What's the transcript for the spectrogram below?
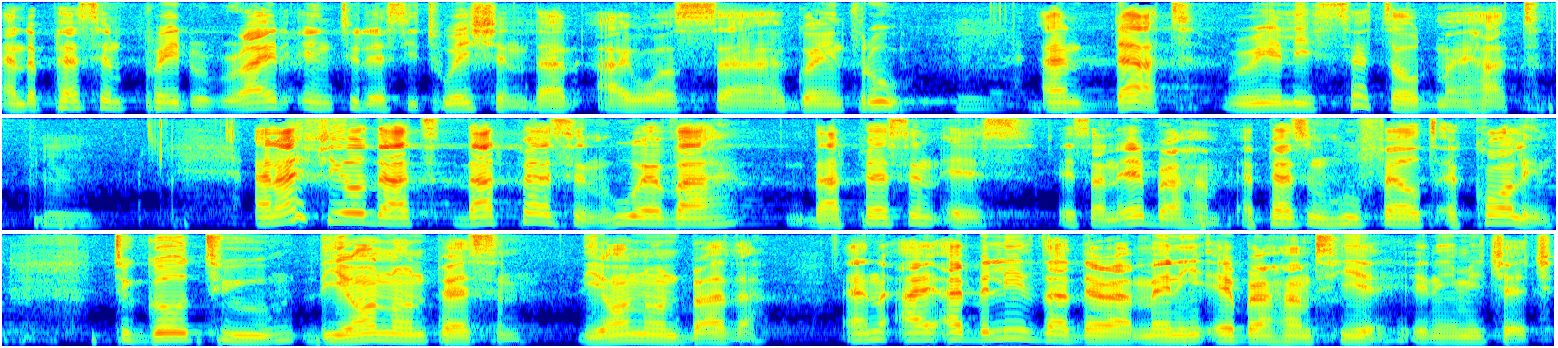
And the person prayed right into the situation that I was uh, going through. Mm. And that really settled my heart. Mm. And I feel that that person, whoever that person is, is an Abraham, a person who felt a calling to go to the unknown person, the unknown brother. And I, I believe that there are many Abrahams here in Imi Church.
